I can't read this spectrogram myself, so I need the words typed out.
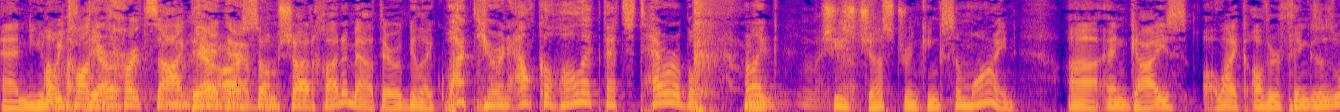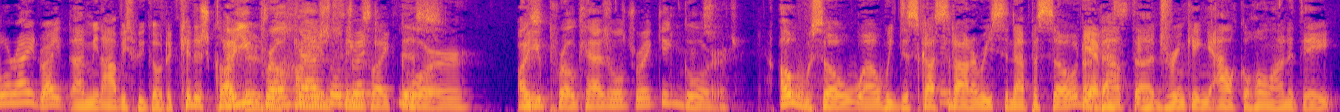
and you know we how- talking there, Herzog, there are Kedem? some shadchanim out there who would be like what you're an alcoholic that's terrible we're like she's just drinking some wine uh, and guys like other things as well right right I mean obviously we go to kiddush club Are you pro casual things drinking, like this or are you pro casual drinking, or Oh, so uh, we discussed it on a recent episode Yeah, about Miss D. uh, drinking alcohol on a date.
